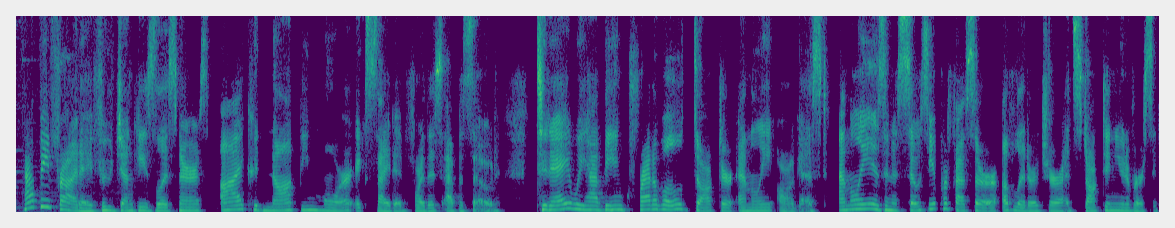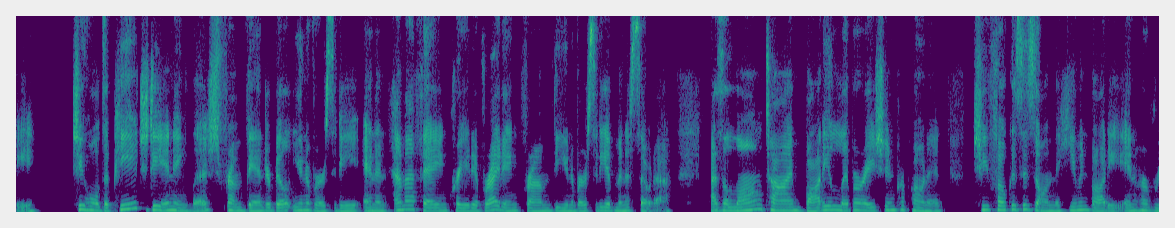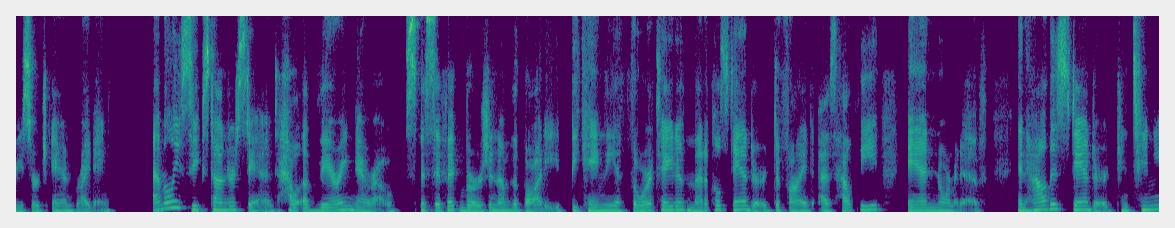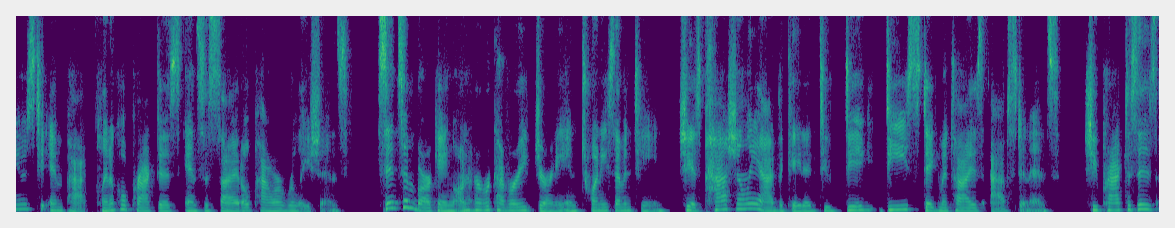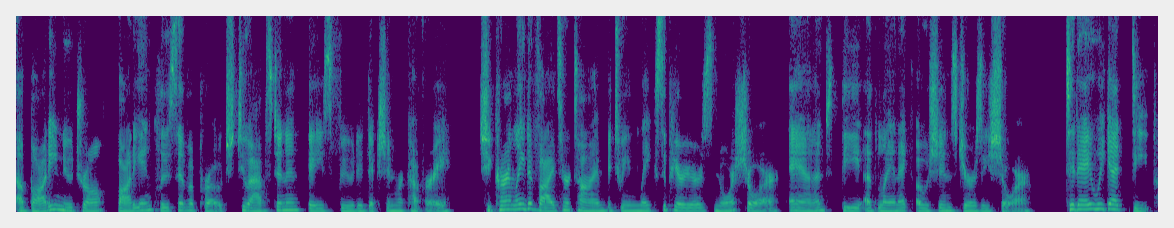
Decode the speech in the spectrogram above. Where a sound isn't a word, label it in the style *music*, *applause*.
Happy Friday, Food Junkies listeners. I could not be more excited for this episode. Today, we have the incredible Dr. Emily August. Emily is an associate professor of literature at Stockton University. She holds a PhD in English from Vanderbilt University and an MFA in creative writing from the University of Minnesota. As a longtime body liberation proponent, she focuses on the human body in her research and writing. Emily seeks to understand how a very narrow, specific version of the body became the authoritative medical standard defined as healthy and normative, and how this standard continues to impact clinical practice and societal power relations. Since embarking on her recovery journey in 2017, she has passionately advocated to de- destigmatize abstinence she practices a body neutral, body inclusive approach to abstinence based food addiction recovery. She currently divides her time between Lake Superior's North Shore and the Atlantic Ocean's Jersey Shore. Today, we get deep.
